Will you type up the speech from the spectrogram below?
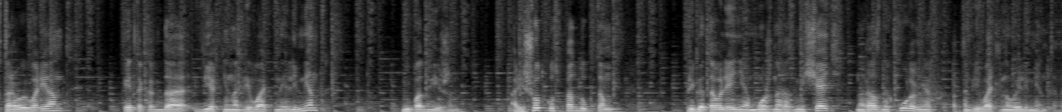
Второй вариант – это когда верхний нагревательный элемент неподвижен, а решетку с продуктом приготовления можно размещать на разных уровнях от нагревательного элемента.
